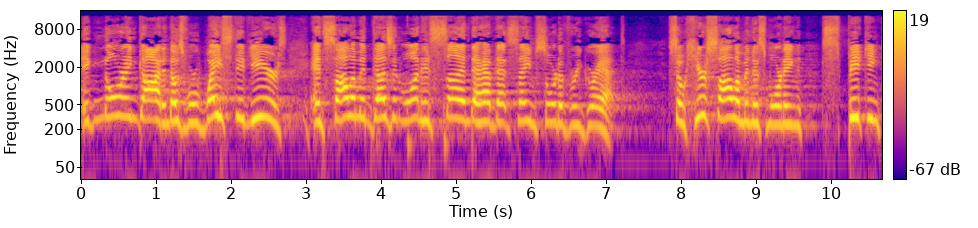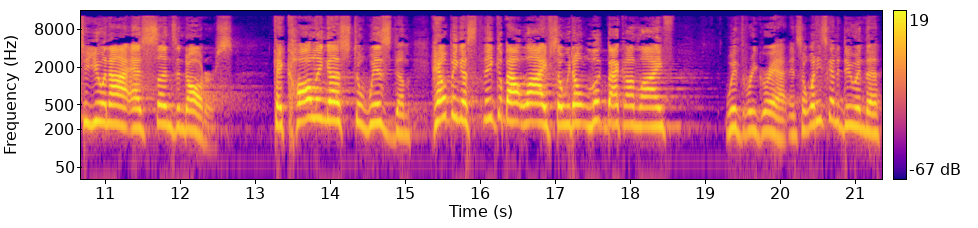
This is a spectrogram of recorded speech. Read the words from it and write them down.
ignoring God and those were wasted years. And Solomon doesn't want his son to have that same sort of regret. So here's Solomon this morning speaking to you and I as sons and daughters. Okay, calling us to wisdom, helping us think about life so we don't look back on life with regret. And so what he's going to do in the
